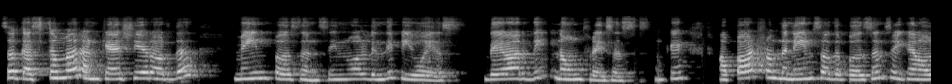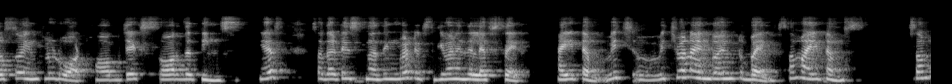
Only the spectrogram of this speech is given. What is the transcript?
So customer and cashier are the main persons involved in the POS. They are the noun phrases. Okay. Apart from the names of the persons, we can also include what objects or the things. Yes. So that is nothing but it's given in the left side. Item. Which which one I am going to buy? Some items some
